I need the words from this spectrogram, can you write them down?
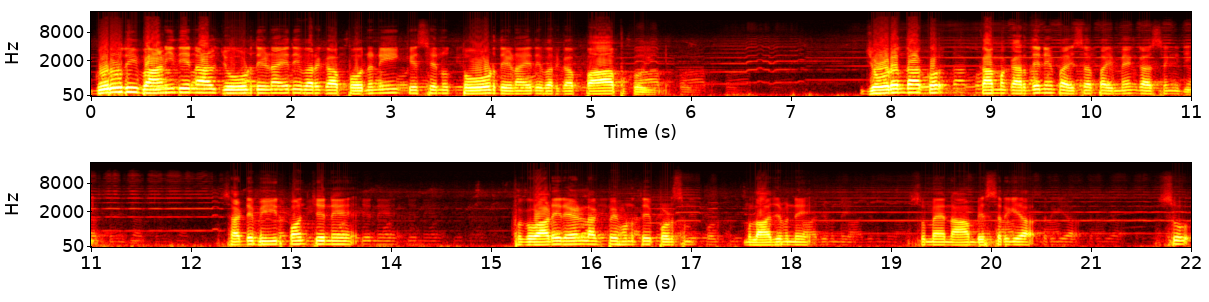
ਗੁਰੂ ਦੀ ਬਾਣੀ ਦੇ ਨਾਲ ਜੋੜ ਦੇਣਾ, ਇਹਦੇ ਵਰਗਾ ਪੁੰਨ ਨਹੀਂ, ਕਿਸੇ ਨੂੰ ਤੋੜ ਦੇਣਾ, ਇਹਦੇ ਵਰਗਾ ਪਾਪ ਕੋਈ ਨਹੀਂ। ਜੋੜਨ ਦਾ ਕੰਮ ਕਰਦੇ ਨੇ ਭਾਈ ਸਾਹਿਬ, ਭਾਈ ਮਹਿੰਗਾ ਸਿੰਘ ਜੀ। ਸਾਡੇ ਵੀਰ ਪਹੁੰਚੇ ਨੇ ਫਗਵਾੜੇ ਰਹਿਣ ਲੱਗ ਪਏ ਹੁਣ ਤੇ ਪੁਲਿਸ ਮੁਲਾਜ਼ਮ ਨੇ। ਸੋ ਮੈਂ ਨਾਮ ਵਿਸਰ ਗਿਆ। ਸੋ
